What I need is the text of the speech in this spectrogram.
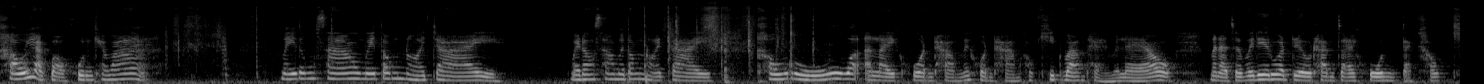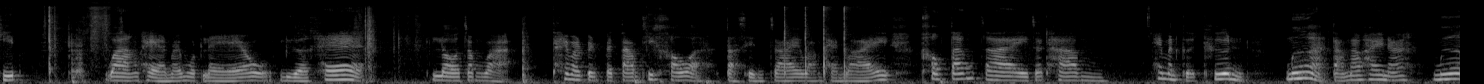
เขาอยากบอกคุณแค่ว่า ไม่ต้องเศร้าไม่ต้องน้อยใจ ไม่ต้องเศร้าไม่ต้องน้อยใจ เขารู้ว่าอะไรควรทำไม่ควรทำเขาคิดวางแผนไว้แล้ว มันอาจจะไม่ได้รวดเร็วทันใจคุณ แต่เขาคิด วางแผนไว้หมดแล้ว เหลือแค่รอจังหวะให้มันเป็นไปตามที่เขาอะ ตัดสินใจวางแผนไว้ เขาตั้งใจจะทำให้มันเกิดขึ้น เมื่อตามหน้าไพ่นะ เมื่อ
